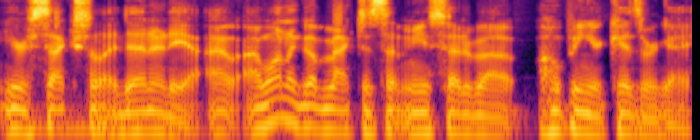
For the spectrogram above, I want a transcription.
your sexual identity. I, I want to go back to something you said about hoping your kids are gay,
